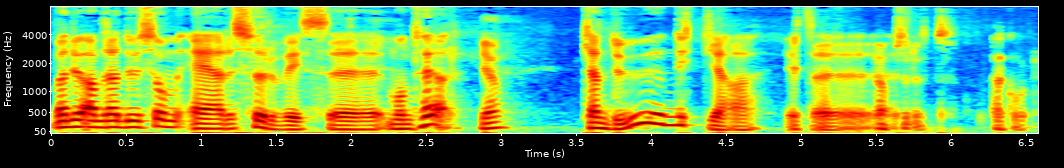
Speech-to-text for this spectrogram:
Men du Andra, du som är servicemontör, Ja, kan du nyttja ett eh, absolut. ackord?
